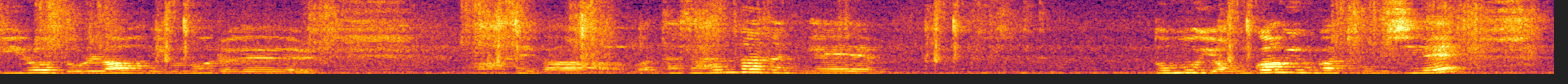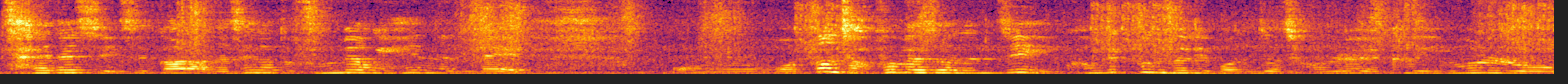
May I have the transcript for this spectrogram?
이런 놀라운 인물을 아, 제가 맡아서 한다는 게 너무 영광인과 동시에 잘해낼 수 있을까라는 생각도 분명히 했는데 어, 어떤 작품에서든지 관객분들이 먼저 저를 그 인물로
